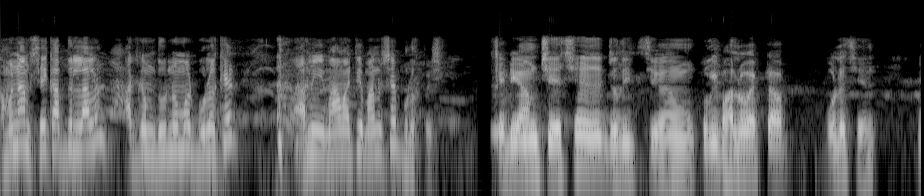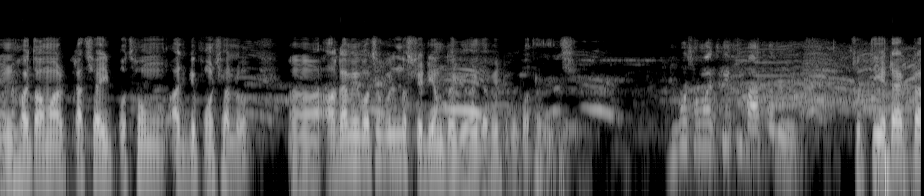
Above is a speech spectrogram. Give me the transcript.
আমার নাম শেখ আব্দুল লালন। একদম দু নম্বর ব্লকের আমি মামাটি মানুষের ব্লক পেশি স্টেডিয়াম চেয়েছে যদি খুবই ভালো একটা বলেছেন হয়তো আমার কাছেই প্রথম আজকে পৌঁছালো। আগামী বছর পর্যন্ত স্টেডিয়াম তৈরি হয়ে যাবে এটুকু কথা দিচ্ছি। যুব সমাজকে কি বার্তা দেবে সত্যি এটা একটা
